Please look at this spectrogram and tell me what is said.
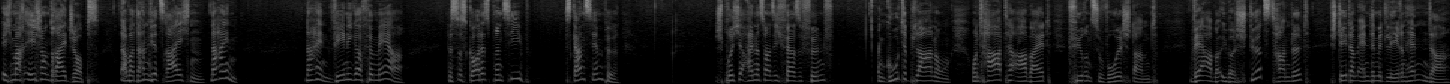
Ich mache eh schon drei Jobs, aber dann wird es reichen. Nein, nein, weniger für mehr. Das ist Gottes Prinzip. Ist ganz simpel. Sprüche 21, Verse 5. Gute Planung und harte Arbeit führen zu Wohlstand. Wer aber überstürzt handelt, steht am Ende mit leeren Händen da.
